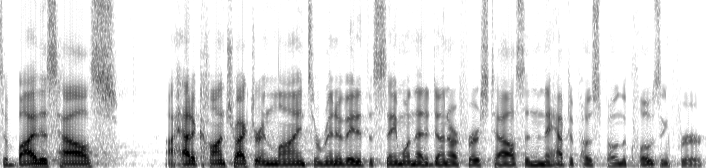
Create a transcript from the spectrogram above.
to buy this house. I had a contractor in line to renovate it, the same one that had done our first house, and then they have to postpone the closing for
